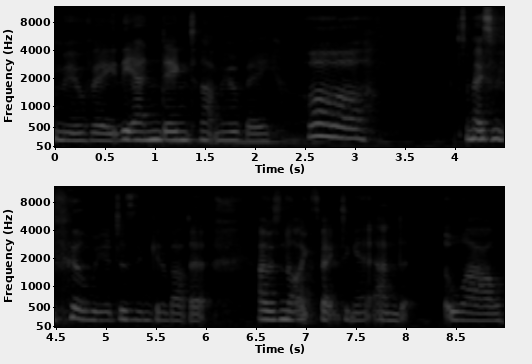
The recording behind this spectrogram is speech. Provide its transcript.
movie, the ending to that movie. Oh, it makes me feel weird just thinking about it. I was not expecting it, and wow.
